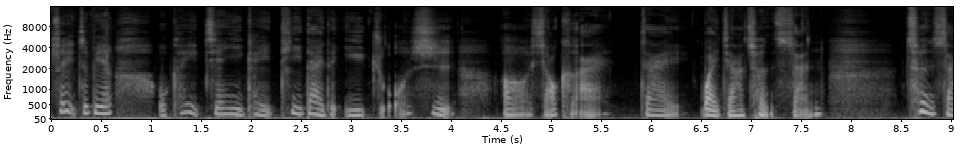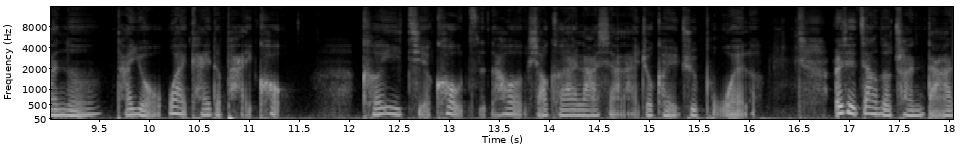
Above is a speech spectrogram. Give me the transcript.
所以这边我可以建议可以替代的衣着是，呃，小可爱在外加衬衫。衬衫呢，它有外开的排扣，可以解扣子，然后小可爱拉下来就可以去补位了。而且这样的穿搭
